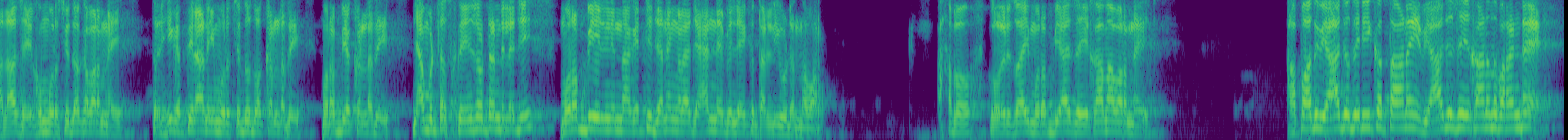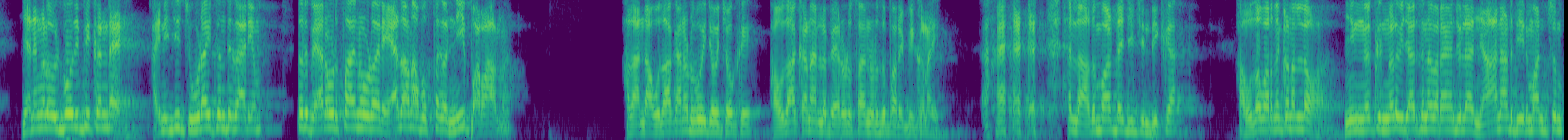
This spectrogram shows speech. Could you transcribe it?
അതാ ഷെയ്ഖും മുർഷിദൊക്കെ പറഞ്ഞത്. തൊരീക്കത്തിലാണ് ഈ മുർഷിദൊക്കെ ഉള്ളത് മുറബിയൊക്കെ ഉള്ളത്. ഞാൻ വിട്ട സ്ക്രീൻഷോട്ട് ഉണ്ടല്ലേ ജി? മുറബിയിൽ നിന്ന് അകറ്റി ജനങ്ങളെ ജാനബിലേക്ക് തള്ളിവിടുന്നവർ. അപ്പോ ഗോരുസായി മുറബിയ ഷെയ്ഖാന്നാ പറഞ്ഞത്. അപ്പൊ അത് വ്യാജ തൊരീക്കത്താണ് വ്യാജ ഷെയ്ഖാണെന്ന് പറയണ്ടേ? ജനങ്ങളെ ഉത്ബോധിപ്പിക്കണ്ടേ? അനിജി ചൂടായിട്ട് എന്ത് കാര്യം? ഒരു പേരോടുസ്ഥാനോട് ഏതാണ് പുസ്തകം? നീ പറയാന്ന് അതാണ്ട് ഔദാക്കാനോട് പോയി ചോദിച്ചോക്ക്. ഔദാക്കാനല്ലോ പേരോടുസ്ഥാനോട് പറയിപ്പിക്കണേ. അല്ല അതും പാട്ടെ ചിന്തിക്ക. ഔദ പറഞ്ഞിക്കണല്ലോ നിങ്ങൾക്ക് നിങ്ങൾ വിചാരിച്ചാൽ പറയാനില്ല ഞാനാണ് തീരുമാനിച്ചും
